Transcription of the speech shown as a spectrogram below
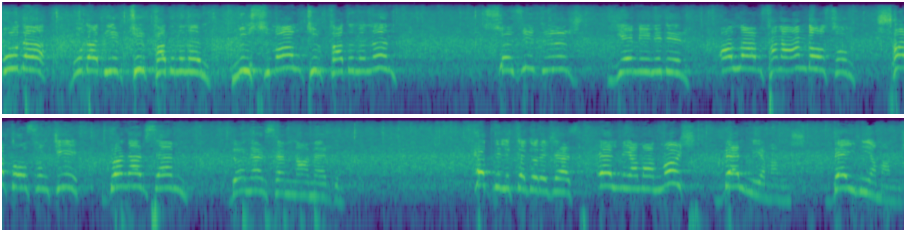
Bu da, bu da bir Türk kadınının, Müslüman Türk kadınının sözüdür, yeminidir. Allah'ım sana andolsun, şart olsun ki dönersem, dönersem namerdim. Hep birlikte göreceğiz. El mi yamanmış, bel mi yamanmış, bey mi yamanmış.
